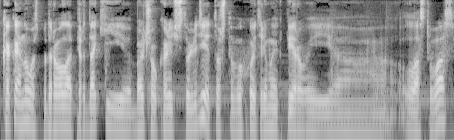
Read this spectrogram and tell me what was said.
какая новость подорвала пердаки большого количества людей, то, что выходит ремейк первый э, Last of Us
